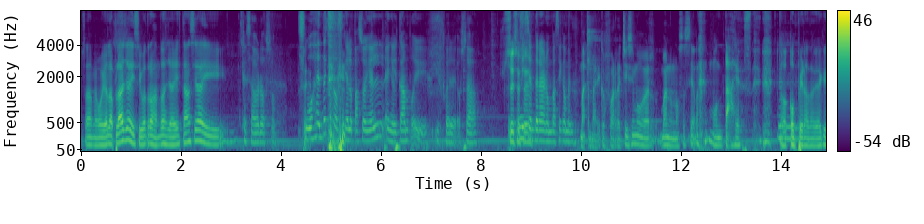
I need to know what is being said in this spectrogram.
O sea, me voy a la playa y sigo trabajando desde allá a distancia y. Qué sabroso. Sí. Hubo gente que lo, que lo pasó en el, en el campo y, y fue, o sea, Sí, sí, ni sí. se enteraron básicamente. Ma- Marico, fue rechísimo ver, bueno, no sé si eran montajes, todo conspirando de aquí,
